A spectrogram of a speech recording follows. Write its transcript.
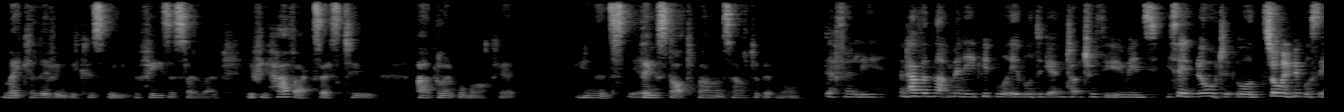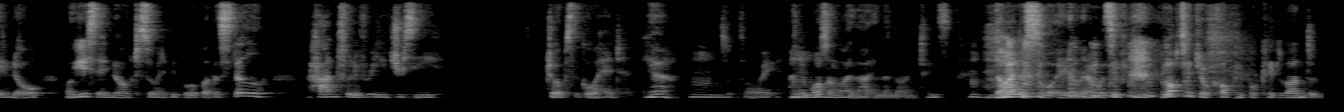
make a living because the, the fees are so low. If you have access to a global market, you know it's, Yeah. things start to balance out a bit more. Definitely. And having that many people able to get in touch with you means you say no to, well, so many people say no, or you say no to so many people, but there's still a handful of really juicy jobs that go ahead. Yeah, Mm. So it's all right. and it Mm. wasn't like that in the nineties. Mhm. Dinosaur era was if you blotted your copybook in London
